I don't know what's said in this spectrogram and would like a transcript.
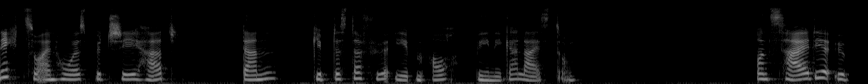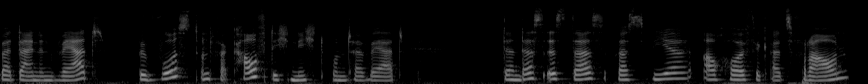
nicht so ein hohes Budget hat, dann gibt es dafür eben auch weniger Leistung. Und sei dir über deinen Wert bewusst und verkauf dich nicht unter Wert. Denn das ist das, was wir auch häufig als Frauen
